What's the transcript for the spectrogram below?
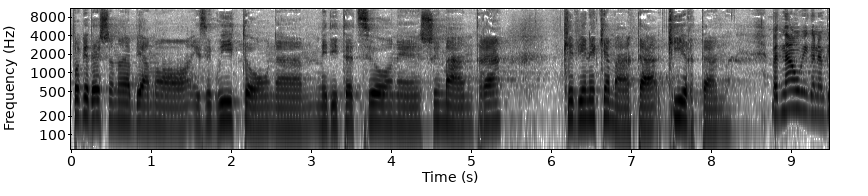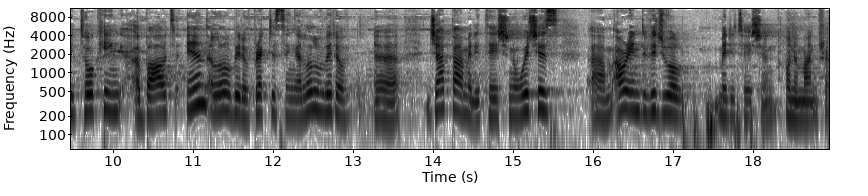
Proprio adesso noi abbiamo eseguito una meditazione sui mantra che viene chiamata Kirtan. But now we're going to be talking about and a little bit of practicing a little bit of uh, japa meditation, which is um, our individual meditation on a mantra.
